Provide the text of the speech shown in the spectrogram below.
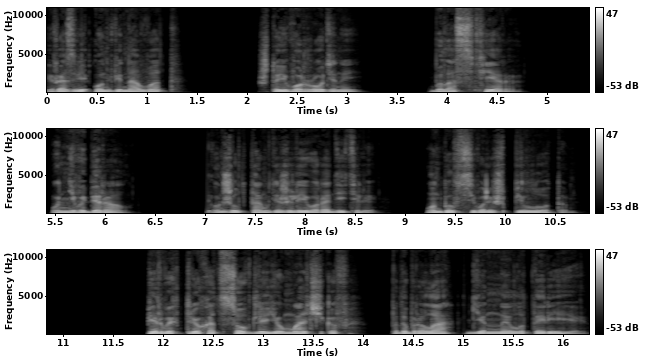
И разве он виноват, что его родиной была сфера? Он не выбирал. Он жил там, где жили его родители. Он был всего лишь пилотом. Первых трех отцов для ее мальчиков подобрала генная лотерея.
